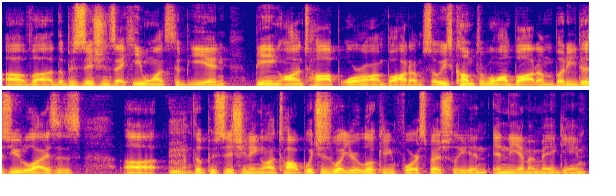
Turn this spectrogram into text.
of uh, the positions that he wants to be in, being on top or on bottom. So he's comfortable on bottom, but he does utilizes uh, the positioning on top, which is what you're looking for, especially in, in the MMA game.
